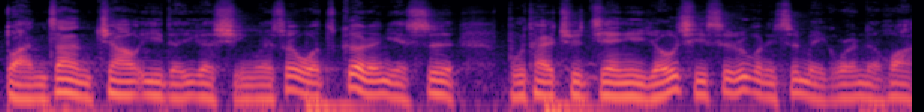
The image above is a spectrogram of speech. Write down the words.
短暂交易的一个行为，所以我个人也是。不太去建议，尤其是如果你是美国人的话，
